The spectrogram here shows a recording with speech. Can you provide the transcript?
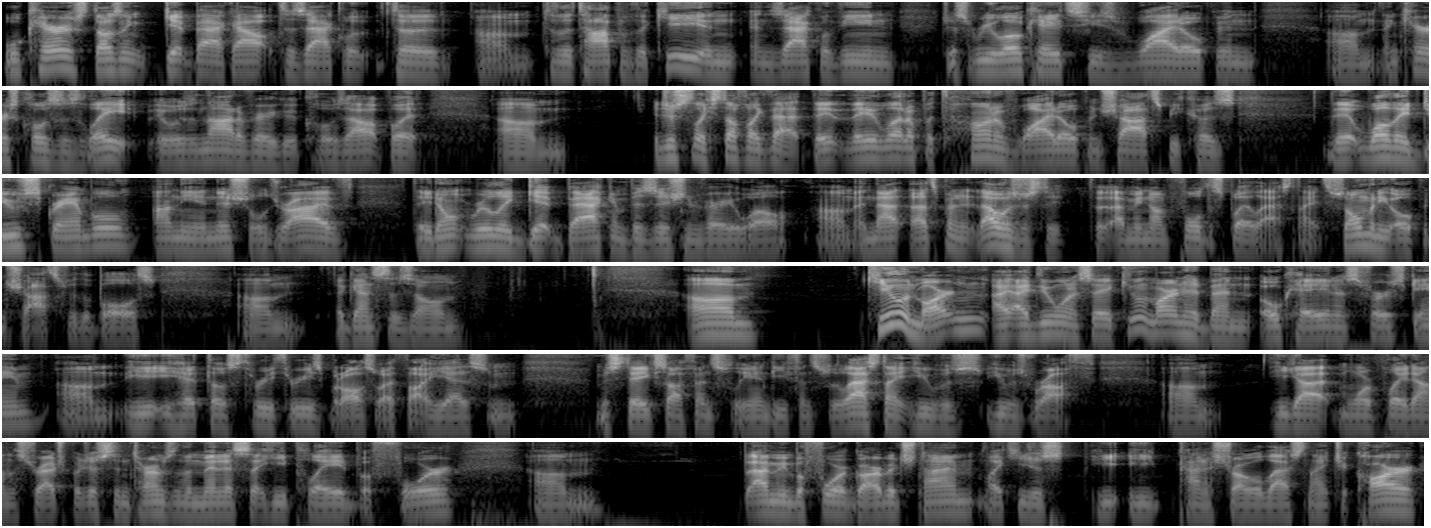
Well, Caris doesn't get back out to Zach to um, to the top of the key, and, and Zach LaVine just relocates. He's wide open, um, and Caris closes late. It was not a very good closeout, but um, just like stuff like that. They they let up a ton of wide open shots because they, while they do scramble on the initial drive, they don't really get back in position very well. Um, and that that's been that was just I mean on full display last night. So many open shots for the Bulls um, against the zone. Um, Kelan Martin, I, I do want to say Kelan Martin had been okay in his first game. Um, he, he, hit those three threes, but also I thought he had some mistakes offensively and defensively. Last night he was he was rough. Um, he got more play down the stretch, but just in terms of the minutes that he played before, um, I mean, before garbage time, like he just he he kind of struggled last night. JaKarr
